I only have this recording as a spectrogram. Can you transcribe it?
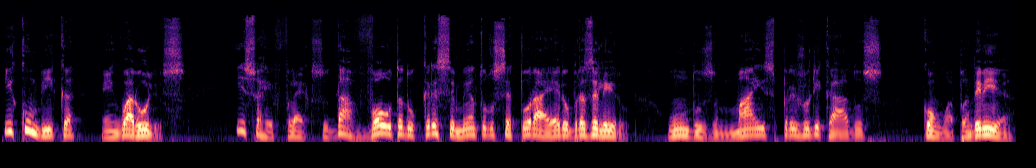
e Cumbica, em Guarulhos. Isso é reflexo da volta do crescimento do setor aéreo brasileiro, um dos mais prejudicados com a pandemia.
